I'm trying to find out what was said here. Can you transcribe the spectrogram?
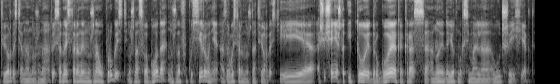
Твердость, она нужна. То есть, с одной стороны, нужна упругость, нужна свобода, нужна фокусирование, а с другой стороны, нужна твердость. И ощущение, что и то, и другое как раз оно и дает максимально лучший эффект.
